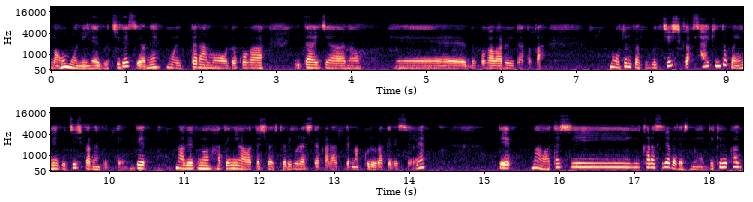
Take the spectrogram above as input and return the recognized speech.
まあ、主にね、愚痴ですよね。もう行ったらもう、どこが痛いじゃ、あの、えー、どこが悪いだとか、もうとにかく愚痴しか、最近特にね、愚痴しかなくて。で、まあ、逆の果てには私は一人暮らしだからって、まあ、来るわけですよね。で、まあ、私からすればですね、できる限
